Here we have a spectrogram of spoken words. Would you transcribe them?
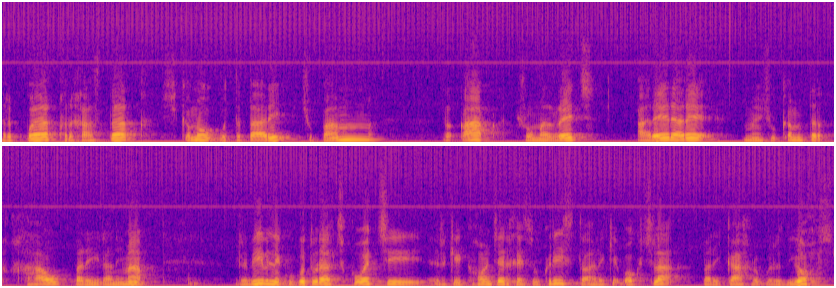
רפק רחסתק, שכמו ותתרי צ'ופם, רקעק שומלרץ', ערר ערר, מן שוקם תרחאו פרירנימה. Rebible kukutural chkwachi rke khoncher Jesucristo rke bokchla para kahru Dios.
